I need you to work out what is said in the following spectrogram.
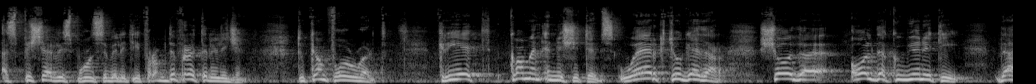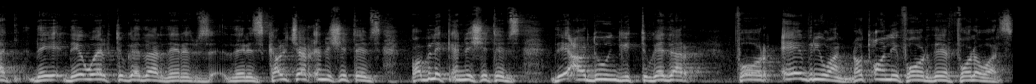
a special responsibility from different religion to come forward create common initiatives work together show the all the community that they, they work together. There is there is culture initiatives public initiatives. They are doing it together for everyone not only for their followers.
